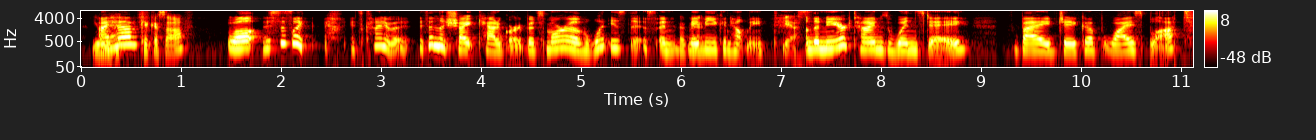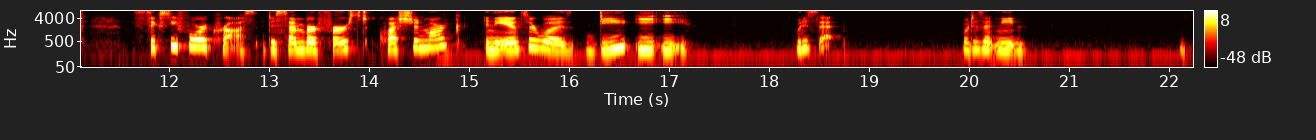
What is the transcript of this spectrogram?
You I have- kick us off. Well, this is like it's kind of a it's in the shite category, but it's more of what is this? And maybe you can help me. Yes. On the New York Times Wednesday by Jacob Weisblatt, 64 across, December 1st question mark, and the answer was D E E. What is that? What does that mean?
